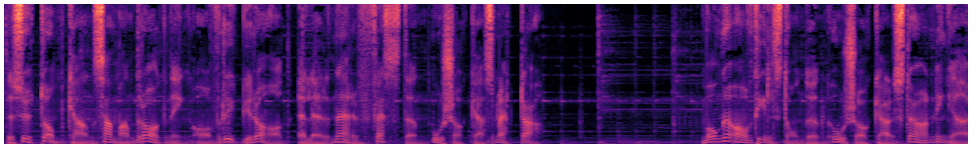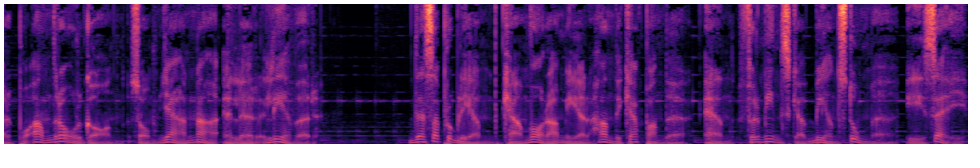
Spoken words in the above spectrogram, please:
Dessutom kan sammandragning av ryggrad eller nervfästen orsaka smärta. Många av tillstånden orsakar störningar på andra organ som hjärna eller lever. Dessa problem kan vara mer handikappande än förminskad benstomme i sig.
